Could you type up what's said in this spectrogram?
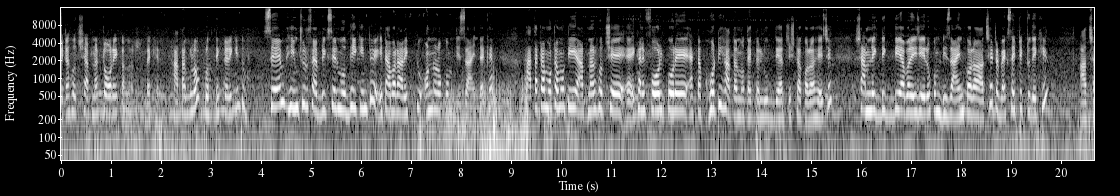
এটা হচ্ছে আপনার টরে কালার, দেখেন। হাতাগুলো প্রত্যেকটারই কিন্তু সেম হিমচুর ফ্যাব্রিক্সের মধ্যেই কিন্তু এটা আবার আরেকটু অন্যরকম ডিজাইন দেখেন। হাতাটা মোটামুটি আপনার হচ্ছে এখানে ফোল্ড করে একটা ঘটি হাতার মতো একটা লুক দেওয়ার চেষ্টা করা হয়েছে। সামনের দিক দিয়ে আবার এই যে এরকম ডিজাইন করা আছে, এটার ব্যাক সাইডটা একটু দেখি। আচ্ছা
